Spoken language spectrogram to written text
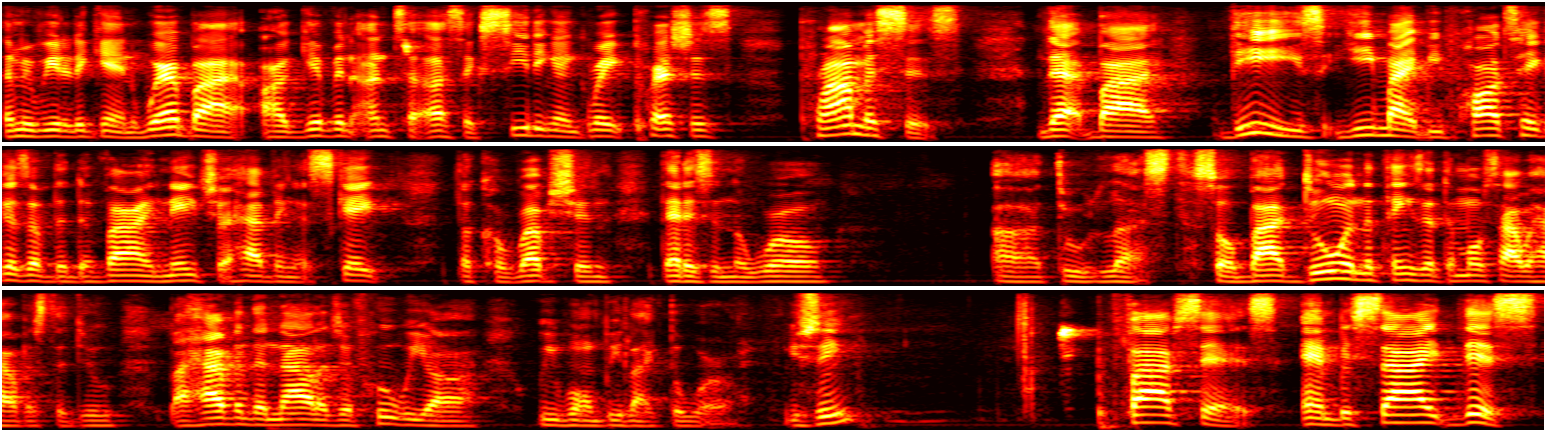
let me read it again, whereby are given unto us exceeding and great precious promises, that by these ye might be partakers of the divine nature, having escaped the corruption that is in the world uh, through lust. So by doing the things that the Most High will have us to do, by having the knowledge of who we are, we won't be like the world. You see? Five says, and beside this,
